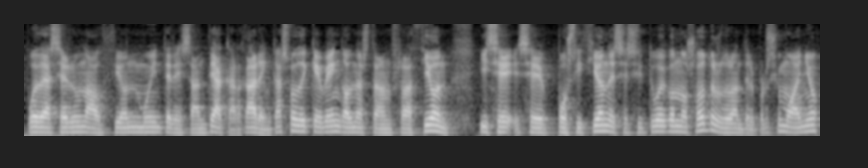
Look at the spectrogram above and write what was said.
pueda ser una opción muy interesante a cargar. En caso de que venga una transflación y se, posicione, se sitúe con nosotros durante el próximo año,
